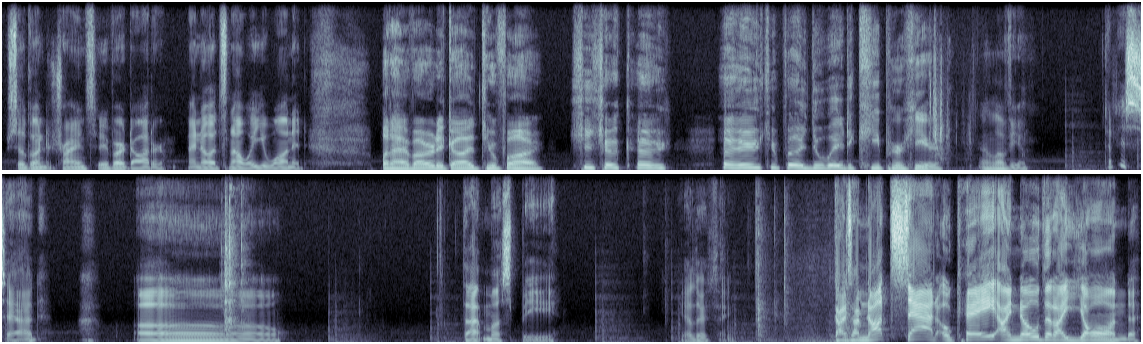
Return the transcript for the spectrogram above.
I'm still going to try and save our daughter. I know it's not what you wanted, but I've already gone too far. She's okay. I have to find a way to keep her here. I love you. That is sad. Oh. That must be the other thing. Guys, I'm not sad, okay? I know that I yawned.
